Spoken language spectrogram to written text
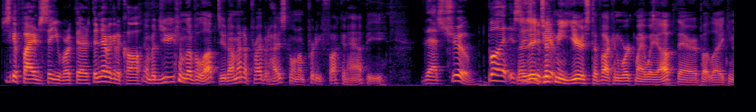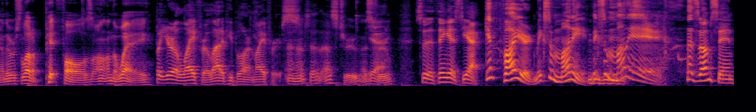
Just get fired and just say you work there. They're never going to call. Yeah, but you, you can level up, dude. I'm at a private high school and I'm pretty fucking happy. That's true. But as soon It took be- me years to fucking work my way up there, but like you know, there was a lot of pitfalls on, on the way. But you're a lifer. A lot of people aren't lifers. Uh-huh, that's, that's true. That's Yeah. true. So the thing is, yeah, get fired. Make some money. Make some money. That's what I'm saying.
